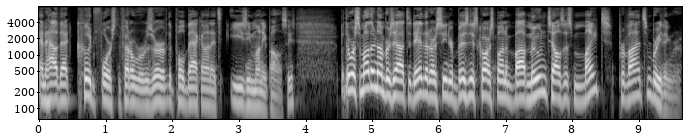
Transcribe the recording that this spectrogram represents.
and how that could force the Federal Reserve to pull back on its easy money policies. But there were some other numbers out today that our senior business correspondent Bob Moon tells us might provide some breathing room.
